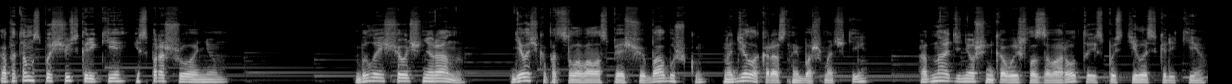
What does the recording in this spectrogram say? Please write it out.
а потом спущусь к реке и спрошу о нем. Было еще очень рано. Девочка поцеловала спящую бабушку, надела красные башмачки. Одна одинешенька вышла за ворота и спустилась к реке.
